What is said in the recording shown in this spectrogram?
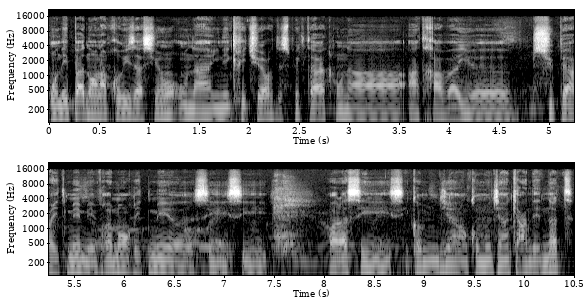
on n'est pas dans l'improvisation, on a une écriture de spectacle, on a un travail super rythmé, mais vraiment rythmé, c'est voilà, comme on dit un carnet de notes.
